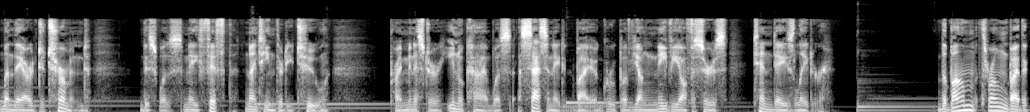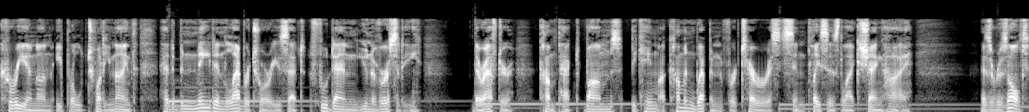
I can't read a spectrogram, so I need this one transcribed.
when they are determined. This was May 5, 1932. Prime Minister Inukai was assassinated by a group of young Navy officers ten days later. The bomb thrown by the Korean on April 29th had been made in laboratories at Fudan University. Thereafter, compact bombs became a common weapon for terrorists in places like Shanghai. As a result,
